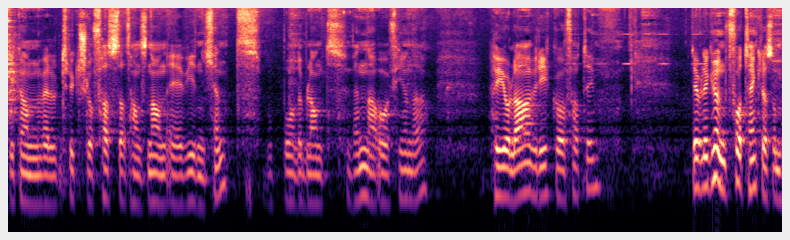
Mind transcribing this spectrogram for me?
vi kan vel trygt slå fast at hans navn er viden kjent, både blant venner og fiender. Høy og lav, rik og fattig. Det er vel i grunnen få tenkere som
